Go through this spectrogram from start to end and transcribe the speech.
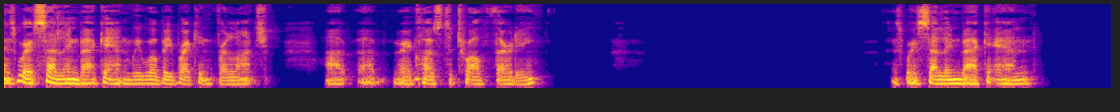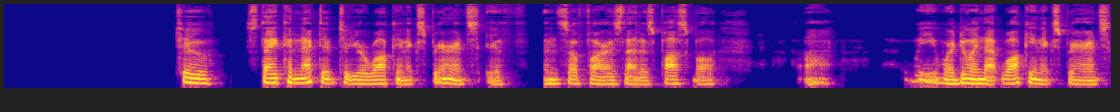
As we're settling back in, we will be breaking for lunch uh, uh, very close to 1230. As we're settling back in to stay connected to your walking experience if insofar as that is possible. Uh, we were doing that walking experience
